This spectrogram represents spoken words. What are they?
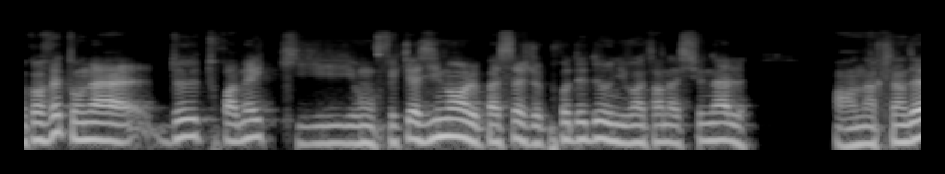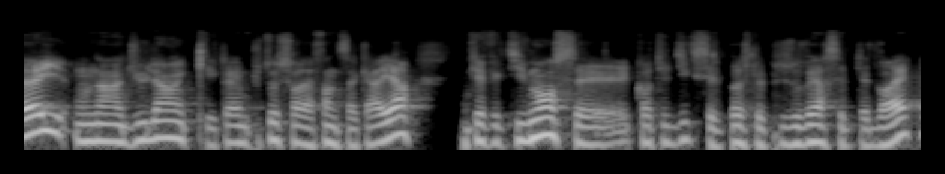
Donc en fait, on a deux, trois mecs qui ont fait quasiment le passage de Pro D2 au niveau international en un clin d'œil. On a un Dulin qui est quand même plutôt sur la fin de sa carrière. Donc effectivement, quand tu dis que c'est le poste le plus ouvert, c'est peut-être vrai.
